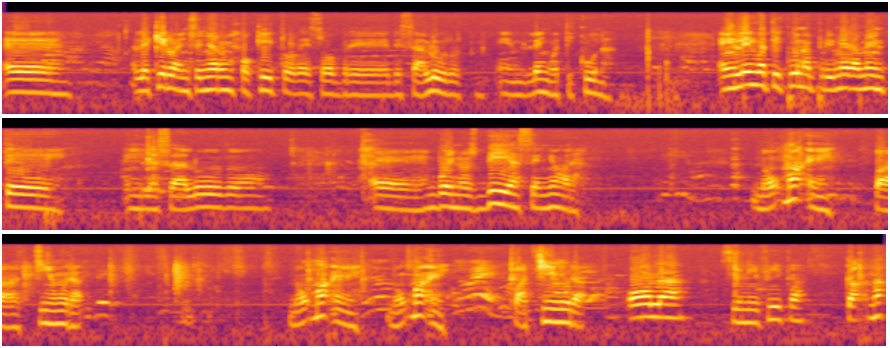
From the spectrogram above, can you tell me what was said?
Eh, le quiero enseñar un poquito de sobre de salud en lengua ticuna. En lengua ticuna primeramente le saludo. Eh, buenos días señora. No mae pa chiura. No mae, no mae pa chiura. Hola significa cana.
